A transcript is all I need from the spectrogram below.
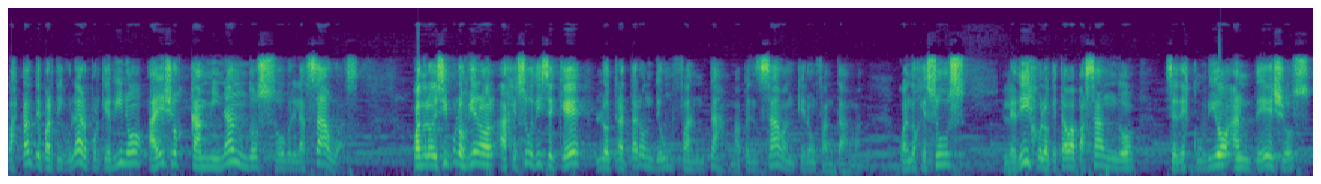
bastante particular, porque vino a ellos caminando sobre las aguas. Cuando los discípulos vieron a Jesús, dice que lo trataron de un fantasma, pensaban que era un fantasma. Cuando Jesús le dijo lo que estaba pasando, se descubrió ante ellos,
